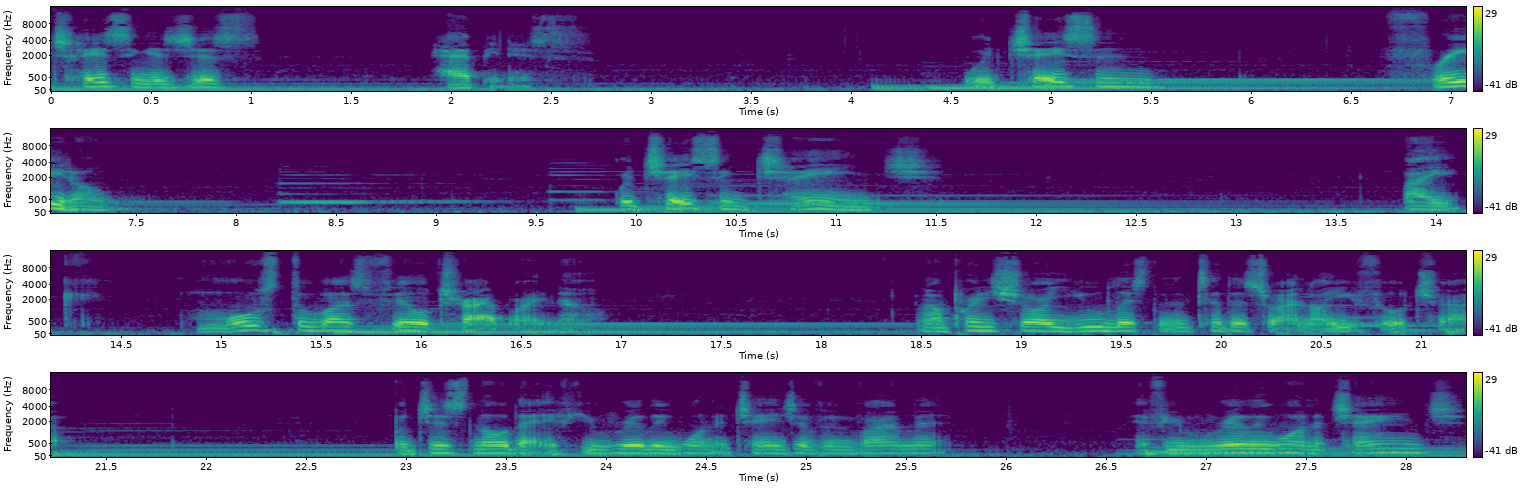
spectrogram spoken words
chasing is just happiness. We're chasing freedom. We're chasing change. Like, most of us feel trapped right now. And I'm pretty sure you listening to this right now, you feel trapped. But just know that if you really want to change of environment, if you really want to change,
